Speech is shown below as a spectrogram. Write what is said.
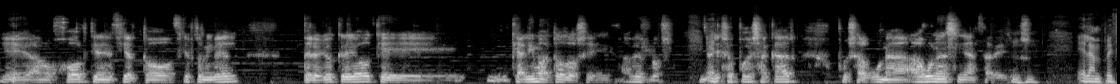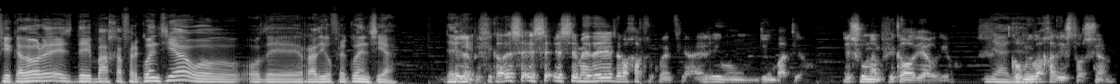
a lo mejor tienen cierto, cierto nivel, pero yo creo que que animo a todos eh, a verlos, ya que se puede sacar pues alguna, alguna enseñanza de ellos. ¿El amplificador es de baja frecuencia o, de radiofrecuencia? el amplificador es, SMD de baja frecuencia, es de un, de un vatio. Es un amplificador de audio con muy baja distorsión.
